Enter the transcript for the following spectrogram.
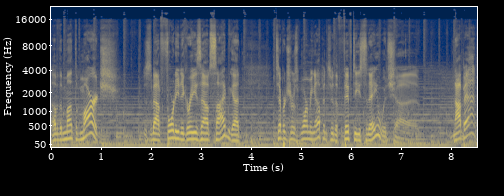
of the month of March. Just about 40 degrees outside. We got temperatures warming up into the 50s today, which uh, not bad.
